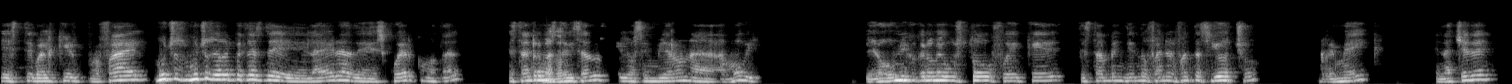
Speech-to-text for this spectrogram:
este, Valkyrie Profile, muchos, muchos RPGs de la era de Square como tal, están remasterizados y los enviaron a, a móvil. Lo único que no me gustó fue que te están vendiendo Final Fantasy VIII Remake en HD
